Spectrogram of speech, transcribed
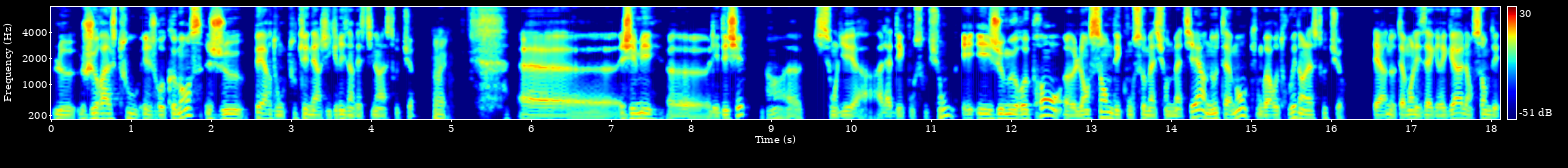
le je rase tout et je recommence, je perds donc toute l'énergie grise investie dans la structure. Ouais. Euh, j'aimais euh, les déchets hein, euh, qui sont liés à, à la déconstruction et, et, je me reprends euh, l'ensemble des consommations de matière, notamment qu'on va retrouver dans la structure. Et, notamment les agrégats, l'ensemble des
